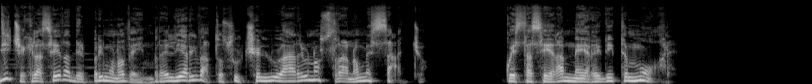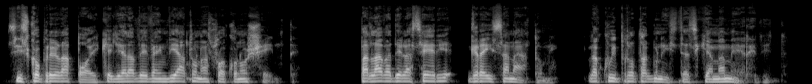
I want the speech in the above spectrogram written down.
Dice che la sera del primo novembre gli è arrivato sul cellulare uno strano messaggio. Questa sera Meredith muore. Si scoprirà poi che gliel'aveva inviato una sua conoscente. Parlava della serie Grey's Anatomy, la cui protagonista si chiama Meredith.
